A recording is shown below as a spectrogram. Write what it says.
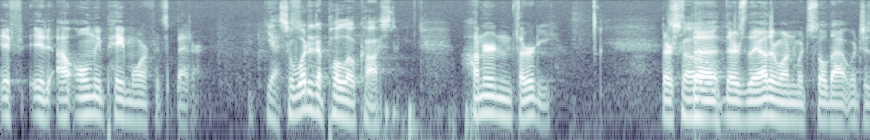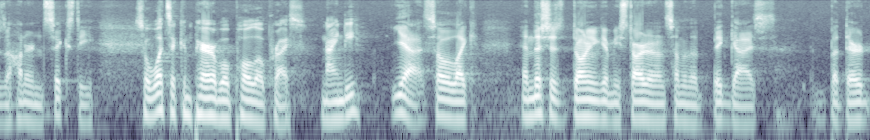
if it, I'll only pay more if it's better. Yeah. So what did a polo cost? 130. There's So- the there's the other one which sold out, which is 160. So what's a comparable polo price? 90? Yeah, so like, and this is don't even get me started on some of the big guys, but they're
